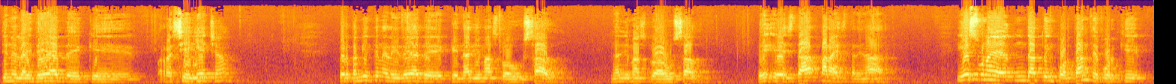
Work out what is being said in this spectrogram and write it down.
tiene la idea de que recién hecha, pero también tiene la idea de que nadie más lo ha usado, nadie más lo ha usado. E, está para estrenar. Y es un dato importante porque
